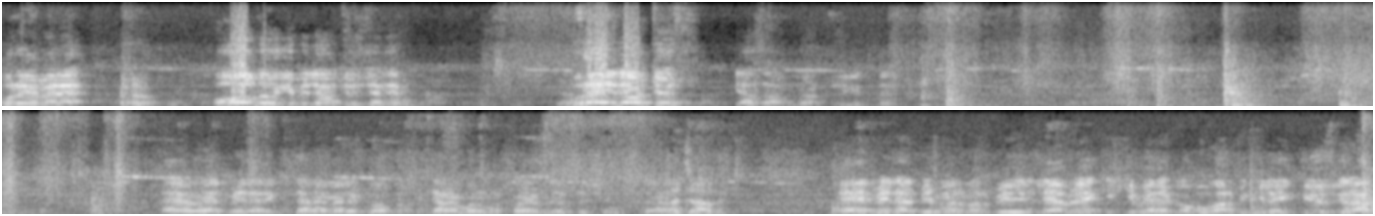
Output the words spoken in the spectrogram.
Burayı böyle olduğu gibi 400 dedim. Burayı 400. Yaz abi 400 gitti. Evet beyler iki tane melekop, iki tane mırmır koyabilirsin şimdi içine. ha. Hacı abi. Evet beyler bir mırmır, bir levrek, iki melekobu var. Bir kilo 200 gram.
